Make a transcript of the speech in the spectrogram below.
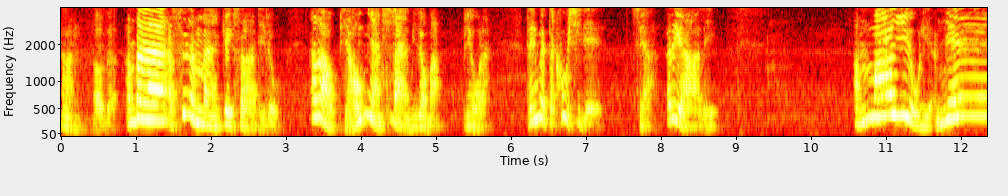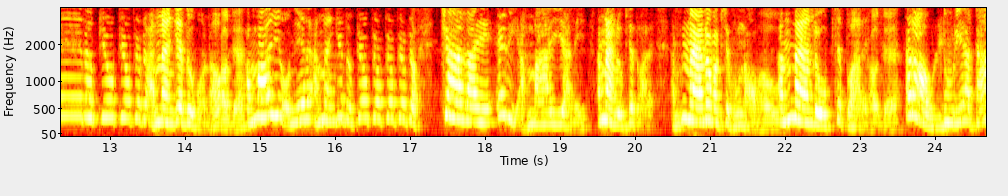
ဟုတ်လားဟုတ်ကဲ့အမှန်အစစ်အမှန်ကိစ္စဒီလိုအဲ့ဒါကိုဗျောင်းမြန်လှန်ပြီးတော့မှပြောတာဒါပေမဲ့တစ်ခုရှိတယ်ဆရာအဲ့ဒီဟာလေအမားကြီးကိုလေအမြဲ တမ်းပြောပြောပြောပြောအမှန်ကဲ့သို့ပေါ့နော်ဟုတ်တယ် အမားကြီးကိုအမြဲတမ်းအမှန်ကဲ့သို့ပြောပြောပြောပြောပြောကြာလာရင်အဲ့ဒီအမားကြီးကလေအမှန်လို့ဖြစ်သွားတယ်အမှန်တော့မဖြစ်ဘူးနော်မဟုတ်ဘူးအမှန်လို့ဖြစ်သွားတယ်ဟုတ်တယ်အဲ့ဒါကိုလူတွေကဒါ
